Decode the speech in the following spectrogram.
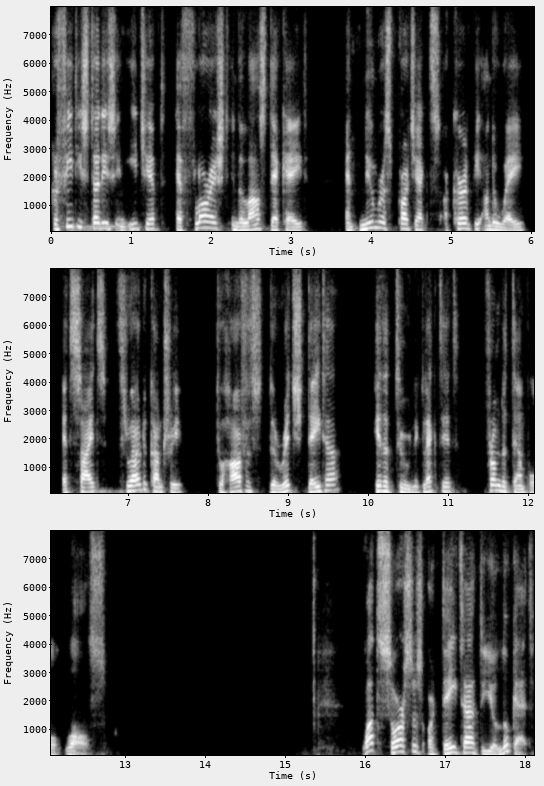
Graffiti studies in Egypt have flourished in the last decade and numerous projects are currently underway at sites throughout the country to harvest the rich data, hitherto neglected, from the temple walls. What sources or data do you look at?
